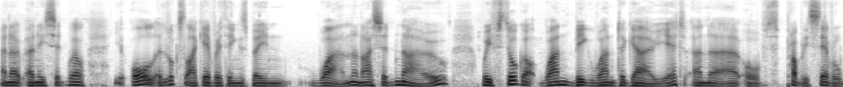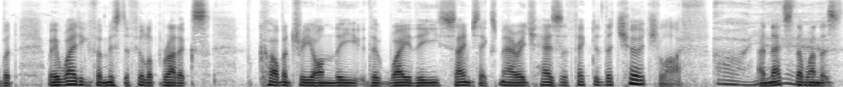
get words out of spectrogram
and I, and he said, well, you, all it looks like everything's been won, and I said, no, we've still got one big one to go yet, and uh, or probably several, but we're waiting for Mr. Philip Ruddock's commentary on the, the way the same-sex marriage has affected the church life. Oh, And that's the one that's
